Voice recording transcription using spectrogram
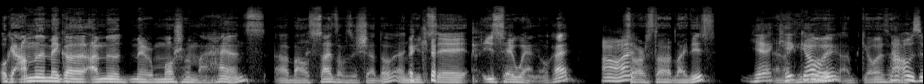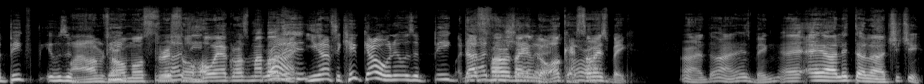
okay, I'm gonna make a I'm gonna make a motion with my hands about size of the shadow, and you say you say when. Okay. All right. So I start like this. Yeah, and keep keep going. moving. I'm going. No, it was a big. It was a. My arms big, are almost stretched all the whole way across my body. Right, you're gonna have to keep going. It was a big. But that's far as I can go. Okay, All so right. it's big. All right, all right, it's big. Uh, hey, uh, little uh, Chichi.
